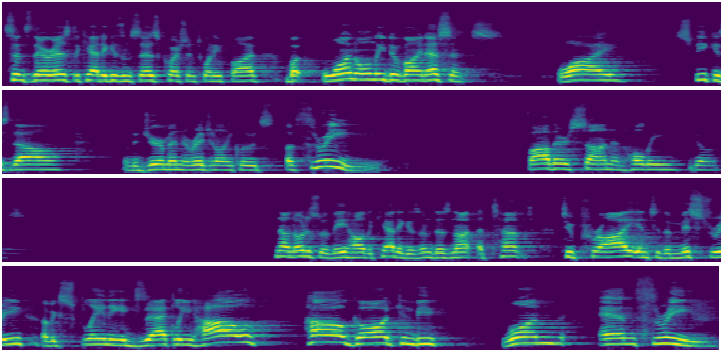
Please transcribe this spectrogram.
Since there is, the Catechism says, question 25, but one only divine essence. Why speakest thou, and the German original includes, of three Father, Son, and Holy Ghost? Now, notice with me how the Catechism does not attempt to pry into the mystery of explaining exactly how, how God can be one and three.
